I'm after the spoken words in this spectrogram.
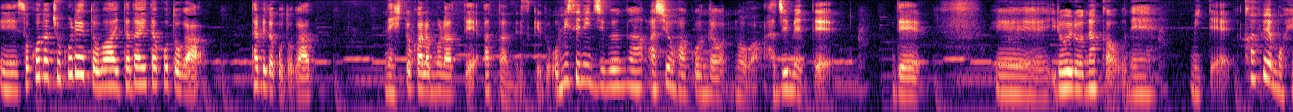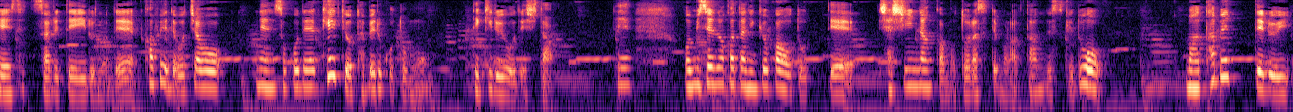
えー、そこのチョコレートはいただいたことが食べたことがあっね、人からもらってあったんですけどお店に自分が足を運んだのは初めて。で、えー、いろいろ中をね見てカフェも併設されているのでカフェでお茶をねそこでケーキを食べることもできるようでした。でお店の方に許可を取って写真なんかも撮らせてもらったんですけどまあ食べてる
